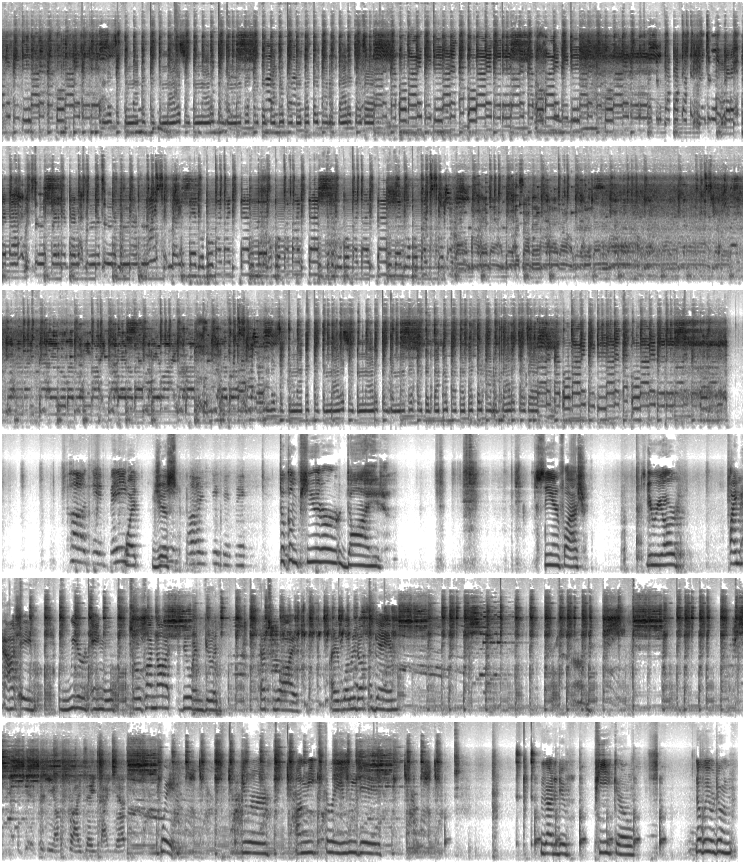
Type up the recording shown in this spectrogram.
What just the computer died. See you in a flash. Here we are. I'm at a weird angle, so if I'm not doing good, that's why. I loaded up the game. Wait. You were on week three. We did. We got to do Pico. No, we were doing.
